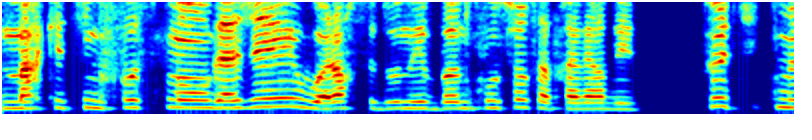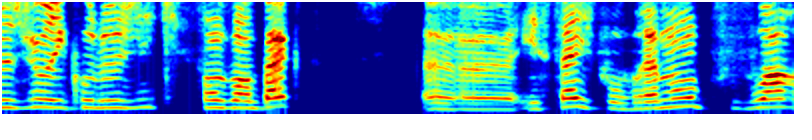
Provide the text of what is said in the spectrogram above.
marketing faussement engagé ou alors se donner bonne conscience à travers des petites mesures écologiques sans impact. Et ça, il faut vraiment pouvoir,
